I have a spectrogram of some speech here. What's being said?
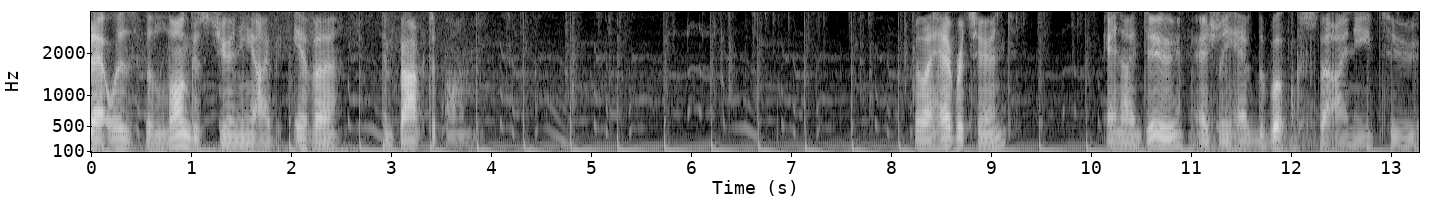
That was the longest journey I've ever embarked upon. But I have returned, and I do actually have the books that I need to...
